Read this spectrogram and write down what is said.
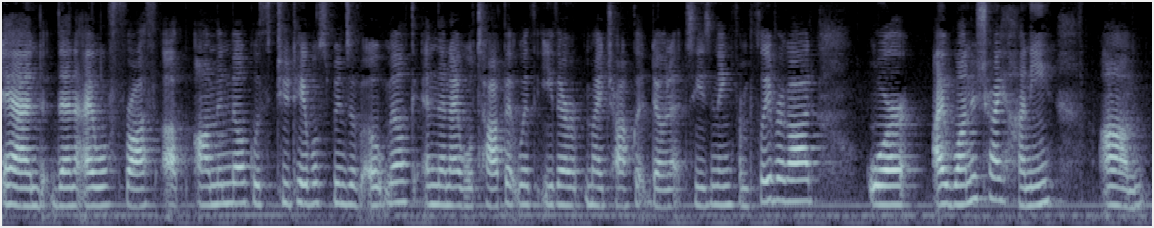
and then I will froth up almond milk with two tablespoons of oat milk, and then I will top it with either my chocolate donut seasoning from Flavor God, or I want to try honey. Um,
